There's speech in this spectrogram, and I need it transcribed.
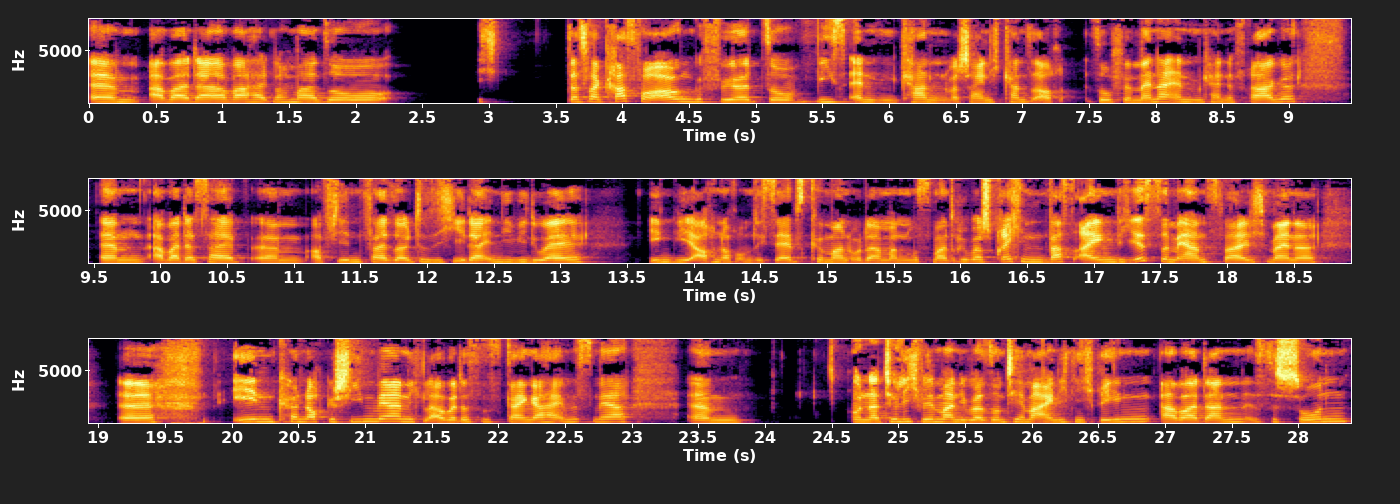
ähm, aber da war halt noch mal so das war krass vor Augen geführt, so wie es enden kann. Wahrscheinlich kann es auch so für Männer enden, keine Frage. Ähm, aber deshalb ähm, auf jeden Fall sollte sich jeder individuell irgendwie auch noch um sich selbst kümmern oder man muss mal drüber sprechen, was eigentlich ist im Ernstfall. Ich meine, äh, Ehen können auch geschieden werden. Ich glaube, das ist kein Geheimnis mehr. Ähm, und natürlich will man über so ein Thema eigentlich nicht reden, aber dann ist es schon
